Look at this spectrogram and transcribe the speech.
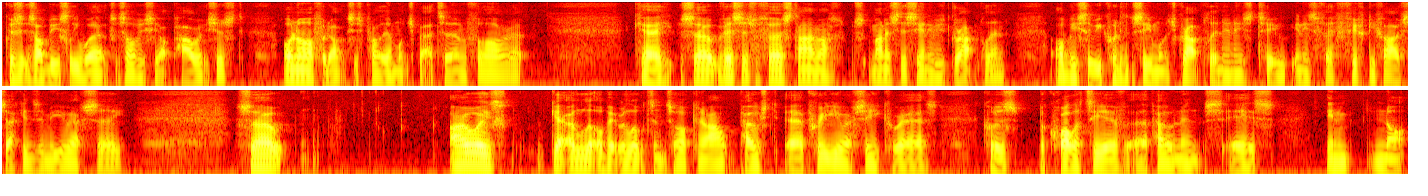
because it's obviously works, it's obviously got power, it's just unorthodox is probably a much better term for it. Okay, so this is the first time I managed to see any of his grappling obviously we couldn't see much grappling in his two in his 55 seconds in the UFC so I always get a little bit reluctant talking about post uh, pre UFC careers because the quality of opponents is in not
